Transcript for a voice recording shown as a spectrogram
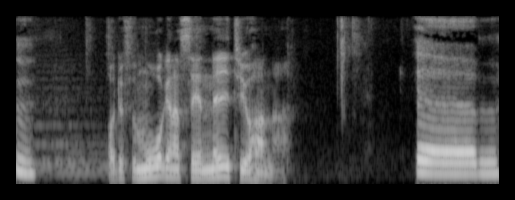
Mm. Har du förmågan att säga nej till Johanna? Ehm,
